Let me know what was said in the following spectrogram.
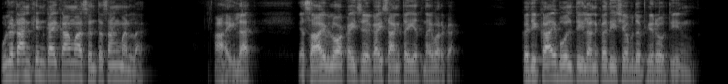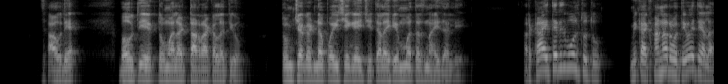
उलट आणखीन काही काम असेल तर सांग म्हणला. आईला या साहेब लोकायचं काही सांगता येत नाही बरं का. कधी काय बोलतील आणि कधी शब्द फिरवतील. जाऊ द्या. भोवती एक तुम्हाला टर्राकाला त्यो तुमच्याकडनं पैसे घ्यायची त्याला हिंमतच नाही झाली. अरे काहीतरीच बोलतो तू. मी काय खाणार होते वय त्याला?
